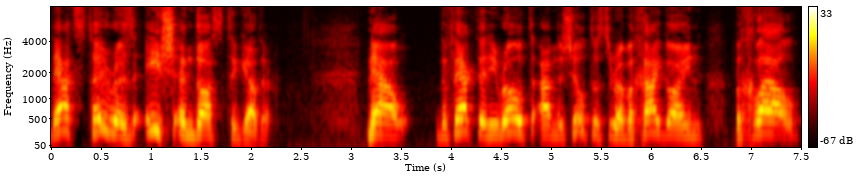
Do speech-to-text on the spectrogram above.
that's Torah's Aish and Das together. Now, the fact that he wrote on the Shiltas to Rabbi Chai Bechlal,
